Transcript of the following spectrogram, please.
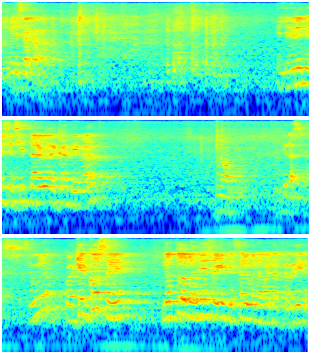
No mires a cámara. ¿El Lebre necesita algo de Candy Bar? No, gracias. ¿Seguro? Cualquier cosa, ¿eh? No todos los días alguien te salga una bala perdida.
